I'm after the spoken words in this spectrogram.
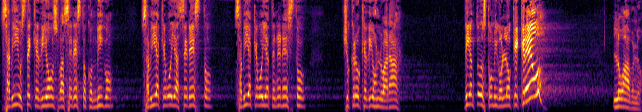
¿sabía usted que Dios va a hacer esto conmigo? ¿Sabía que voy a hacer esto? ¿Sabía que voy a tener esto? Yo creo que Dios lo hará. Digan todos conmigo, lo que creo, lo hablo.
